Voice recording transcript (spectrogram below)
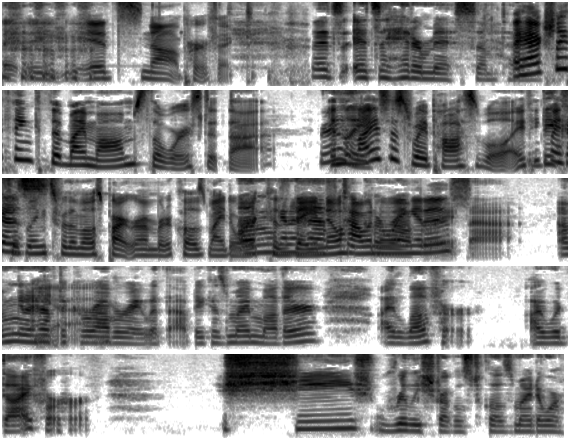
it's not perfect. It's it's a hit or miss sometimes. I actually think that my mom's the worst at that. In the nicest way possible. I think my siblings, for the most part, remember to close my door because they know how annoying it is. That. I'm gonna have to corroborate with that because my mother, I love her. I would die for her. She really struggles to close my door,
